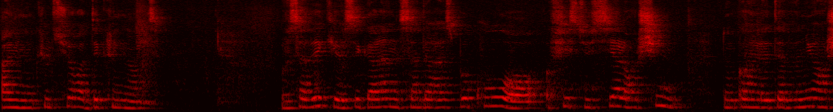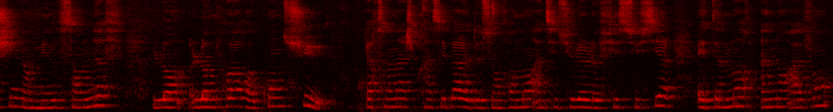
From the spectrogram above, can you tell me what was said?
à, une culture déclinante. Vous savez que Ségalen s'intéresse beaucoup au, Fils du ciel en Chine. Donc quand il était venu en Chine en 1909, l'empereur Kongxu, personnage principal de son roman intitulé Le Fils du ciel, était mort un an avant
